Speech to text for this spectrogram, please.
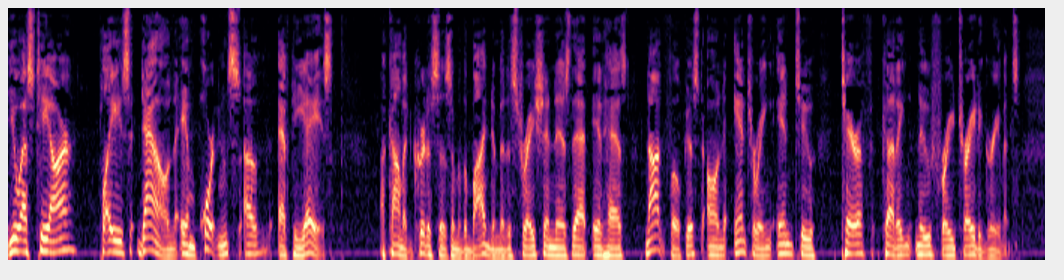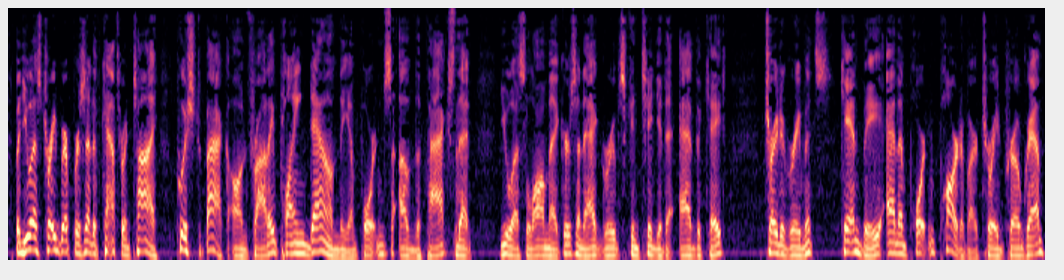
USTR plays down importance of FTAs. A common criticism of the Biden administration is that it has not focused on entering into tariff cutting new free trade agreements. But U.S. Trade Representative Katherine Tai pushed back on Friday, playing down the importance of the pacts that U.S. lawmakers and ag groups continue to advocate. Trade agreements can be an important part of our trade program,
